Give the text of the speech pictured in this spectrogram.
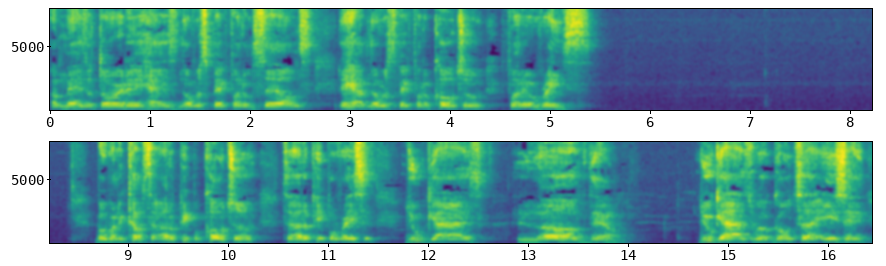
a man's authority, has no respect for themselves, they have no respect for the culture, for their race. But when it comes to other people' culture, to other people' races, you guys love them. You guys will go to an Asian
